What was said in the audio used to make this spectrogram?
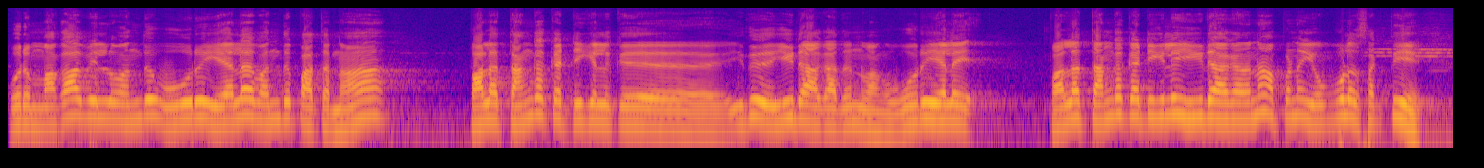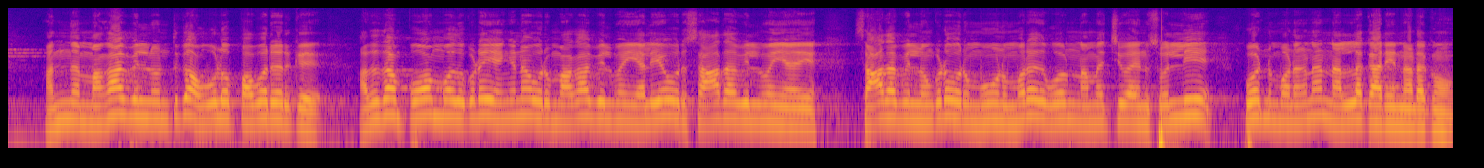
ஒரு மகாவில் வந்து ஒரு இலை வந்து பார்த்தோன்னா பல தங்க கட்டிகளுக்கு இது ஈடாகாதுன்னு வாங்க ஒரு இலை. பல தங்க கட்டிகளே ஈடாகாதுன்னா அப்படின்னா எவ்வளோ சக்தி? அந்த மகாவில்வனத்துக்கு அவ்வளோ பவர் இருக்குது அதுதான் போகும்போது கூட எங்கன்னா ஒரு மகாவில்வன் இலையோ ஒரு சாதா வில்வன் சாதா வில்வன் கூட ஒரு மூணு முறை ஓம் நமச்சிவாயின்னு சொல்லி போட்டு போனாங்கன்னா நல்ல காரியம் நடக்கும்.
